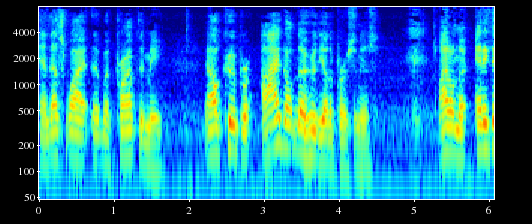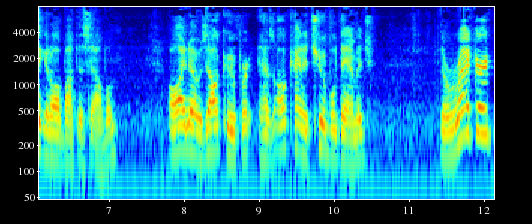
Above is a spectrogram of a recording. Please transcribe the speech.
And that's why, it prompted me. Al Kooper, I don't know who the other person is. I don't know anything at all about this album. All I know is Al Kooper has all kind of chewable damage. The record,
